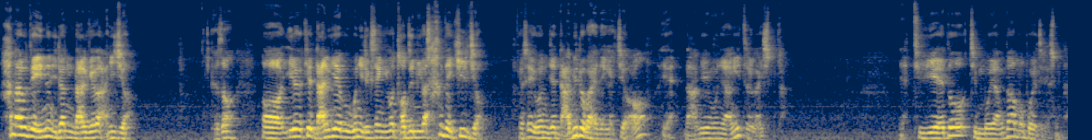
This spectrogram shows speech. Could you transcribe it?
하나로 되어 있는 이런 날개가 아니죠. 그래서 어, 이렇게 날개 부분이 이렇게 생기고 더듬이가 상당히 길죠. 그래서 이건 이제 나비로 봐야 되겠죠. 예, 나비 문양이 들어가 있습니다. 네, 뒤에도 뒷모양도 한번 보여드리겠습니다.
